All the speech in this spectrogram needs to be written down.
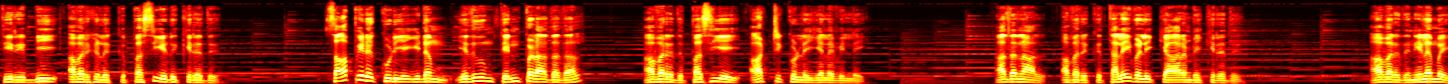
திரு பி அவர்களுக்கு பசி எடுக்கிறது. சாப்பிடக்கூடிய இடம் எதுவும் தென்படாததால் அவரது பசியை ஆற்றிக்கொள்ள இயலவில்லை. அதனால் அவருக்கு தலைவலிக்க ஆரம்பிக்கிறது. அவரது நிலைமை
